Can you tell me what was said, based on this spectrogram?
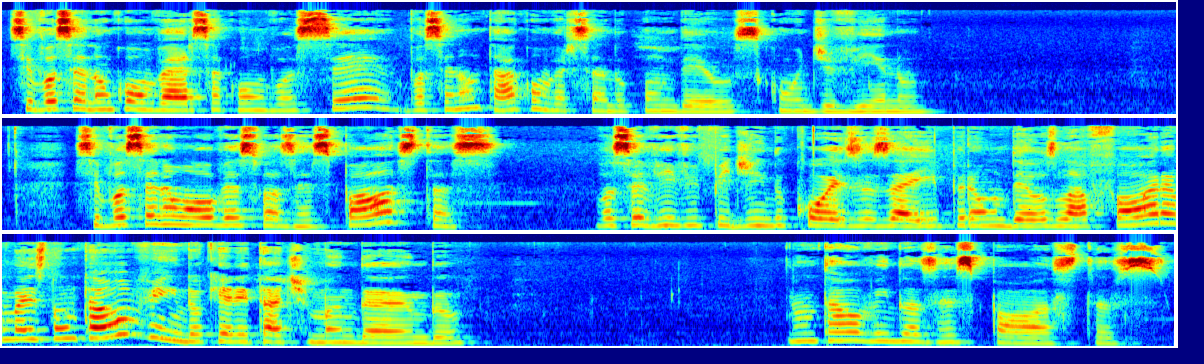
Se você não conversa com você, você não está conversando com Deus, com o divino. Se você não ouve as suas respostas, você vive pedindo coisas aí para um Deus lá fora, mas não está ouvindo o que ele está te mandando não está ouvindo as respostas,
